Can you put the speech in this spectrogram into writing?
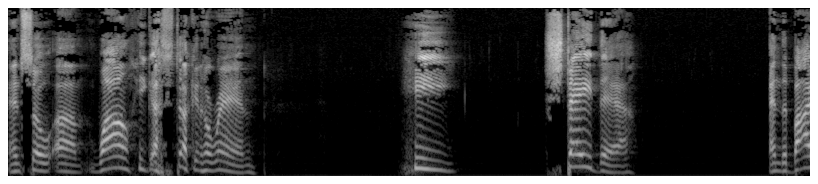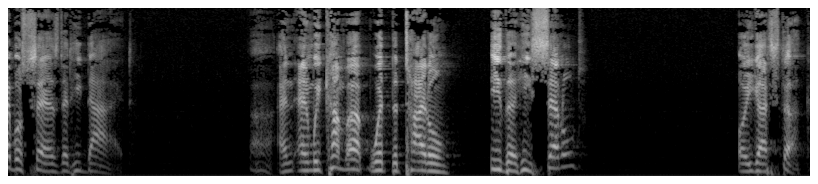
And so um, while he got stuck in Haran, he stayed there, and the Bible says that he died. Uh, and, and we come up with the title either he settled or he got stuck.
